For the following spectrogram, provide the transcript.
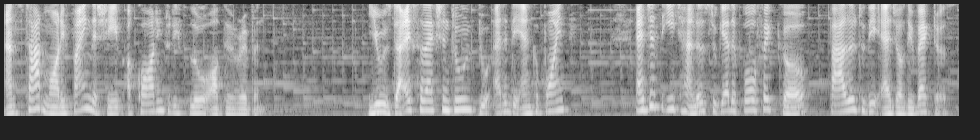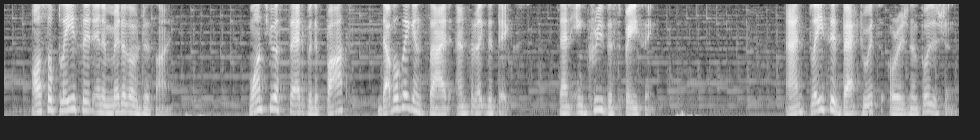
and start modifying the shape according to the flow of the ribbon. Use direct selection tool to edit the anchor points. Adjust each handles to get a perfect curve parallel to the edge of the vectors. Also place it in the middle of design. Once you are set with the path, double click inside and select the text, then increase the spacing and place it back to its original position.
